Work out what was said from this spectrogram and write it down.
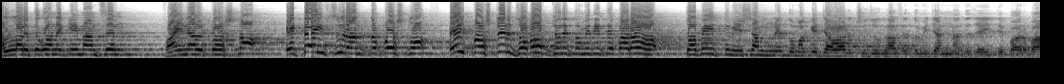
আল্লাহরে তো অনেকেই মানছেন। ফাইনাল প্রশ্ন, এটাই চূড়ান্ত প্রশ্ন। এই প্রশ্নের জবাব যদি তুমি দিতে পারো, তবেই তুমি সামনে তোমাকে যাওয়ার সুযোগ আছে, তুমি জান্নাতে যাইতে পারবা।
